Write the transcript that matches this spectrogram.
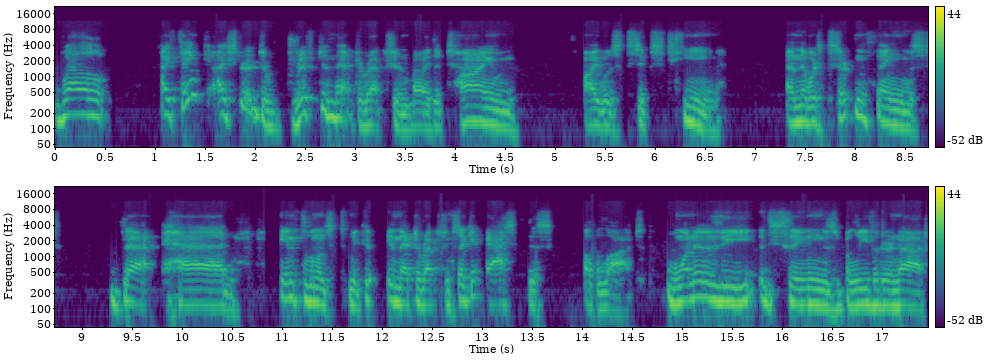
Well, I think I started to drift in that direction by the time I was 16. And there were certain things that had influenced me in that direction because I get asked this a lot. One of the things, believe it or not,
